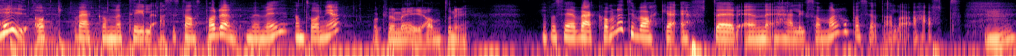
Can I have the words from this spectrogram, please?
Hej och välkomna till Assistanspodden med mig Antonia. Och med mig Anthony. Jag får säga välkomna tillbaka efter en härlig sommar hoppas jag att alla har haft. Mm.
